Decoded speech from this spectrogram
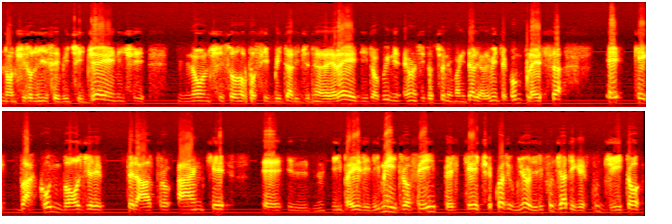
non ci sono i servizi igienici, non ci sono possibilità di generare reddito, quindi è una situazione umanitaria veramente complessa e che va a coinvolgere peraltro anche eh, il, i paesi limitrofi perché c'è quasi un milione di rifugiati che è fuggito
